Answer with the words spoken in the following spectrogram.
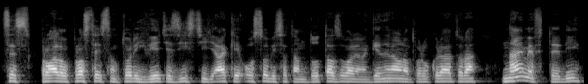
cez alebo prostredstvom ktorých viete zistiť, aké osoby sa tam dotazovali na generálneho prokurátora, najmä vtedy,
